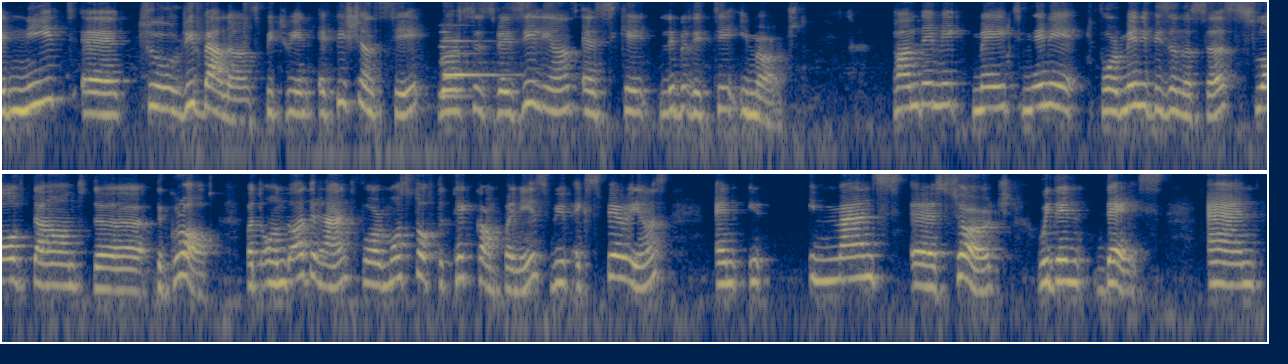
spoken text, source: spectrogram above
a need uh, to rebalance between efficiency versus resilience and scalability emerged. Pandemic made many, for many businesses, slowed down the, the growth. But on the other hand, for most of the tech companies, we've experienced an immense uh, surge within days. And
